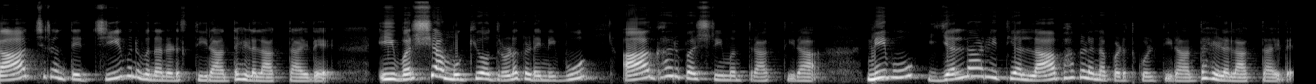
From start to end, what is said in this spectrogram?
ರಾಜರಂತೆ ಜೀವನವನ್ನು ನಡೆಸ್ತೀರಾ ಅಂತ ಹೇಳಲಾಗ್ತಾ ಇದೆ. ಈ ವರ್ಷ ಮುಗಿಯೋದ್ರೊಳಗಡೆ ನೀವು ಆಗರ್ಭ ಶ್ರೀಮಂತರಾಗ್ತೀರಾ? ನೀವು ಎಲ್ಲ ರೀತಿಯ ಲಾಭಗಳನ್ನು ಪಡೆದುಕೊಳ್ತೀರಾ ಅಂತ ಹೇಳಲಾಗ್ತಾ ಇದೆ.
